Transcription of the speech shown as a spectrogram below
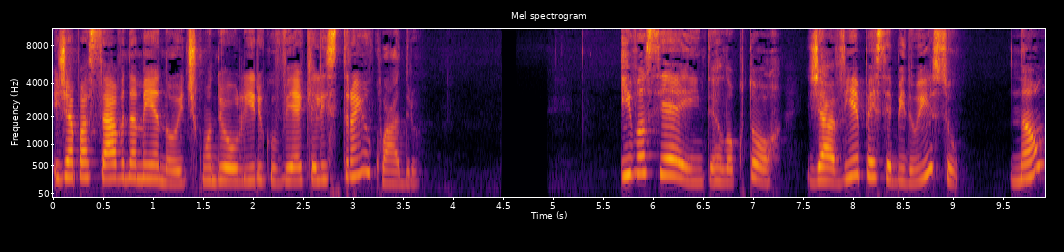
e já passava da meia-noite quando o lírico vê aquele estranho quadro. E você, interlocutor, já havia percebido isso? Não?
